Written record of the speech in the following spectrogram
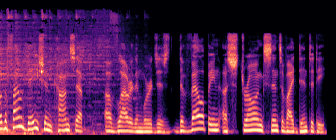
Well, the foundation concept of Louder Than Words is developing a strong sense of identity.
